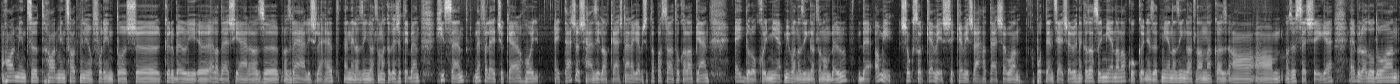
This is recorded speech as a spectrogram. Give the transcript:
35-36 millió forintos körülbelüli eladási ára az, az reális lehet ennél az ingatlanak az esetében, hiszen ne felejtsük el, hogy egy társasházi lakásnál, legalábbis a tapasztalatok alapján egy dolog, hogy mi, mi van az ingatlanon belül, de ami sokszor kevés, kevés ráhatása van a potenciális vevőknek, az az, hogy milyen a lakókörnyezet, milyen az ingatlannak az, a, a, az összessége. Ebből adódóan,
